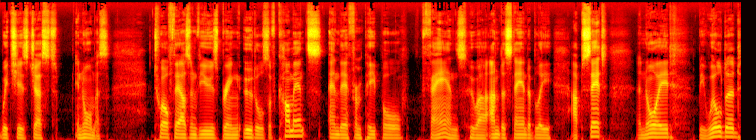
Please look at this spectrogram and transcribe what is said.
which is just enormous. 12,000 views bring oodles of comments, and they're from people, fans, who are understandably upset, annoyed, bewildered,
